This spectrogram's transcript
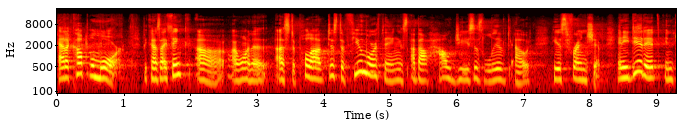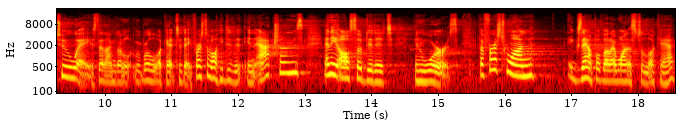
at a couple more because I think uh, I want us to pull out just a few more things about how Jesus lived out his friendship. And he did it in two ways that I'm going to we'll look at today. First of all, he did it in actions, and he also did it in words. The first one example that I want us to look at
